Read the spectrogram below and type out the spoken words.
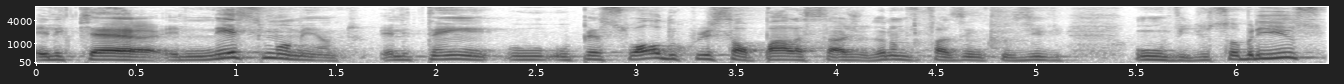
Ele quer, ele, nesse momento, ele tem o, o pessoal do Crystal Palace está ajudando, vou fazer inclusive um vídeo sobre isso.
